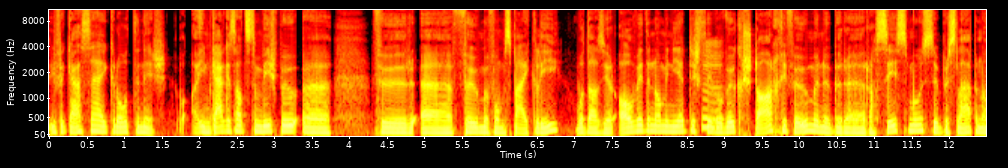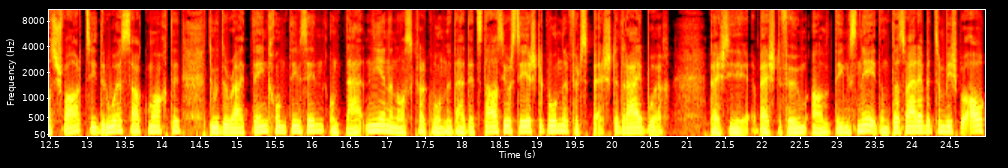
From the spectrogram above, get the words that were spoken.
in Vergessenheit geraten ist. Im Gegensatz zum Beispiel äh, für äh, Filme von Spike Lee, wo das Jahr auch wieder nominiert ist, mhm. wo wirklich starke Filme über äh, Rassismus, über das Leben als Schwarze in den USA gemacht hat. Do the Right Thing kommt im Sinn. Und der hat nie einen Oscar gewonnen. Der hat jetzt das Jahr das erste gewonnen für das beste Dreibuch. Beste, beste Film allerdings nicht. Und das wäre eben zum Beispiel auch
